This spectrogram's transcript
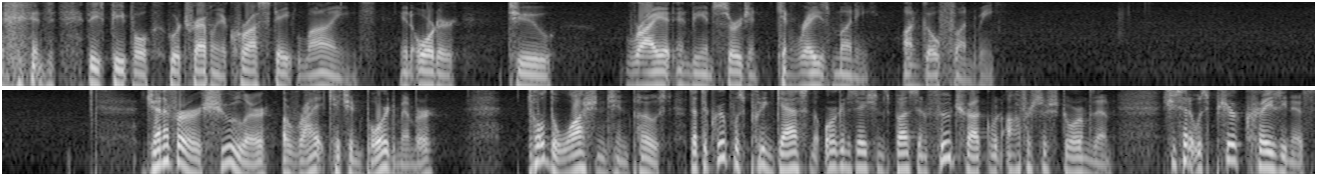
and these people who are traveling across state lines in order to riot and be insurgent can raise money on GoFundMe. Jennifer Schuler, a Riot Kitchen board member, told the Washington Post that the group was putting gas in the organization's bus and food truck when officers stormed them. She said it was pure craziness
